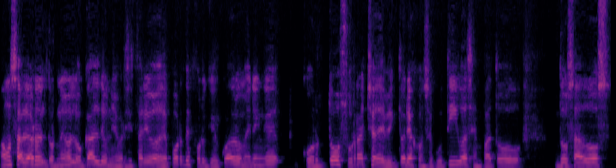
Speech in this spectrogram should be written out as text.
Vamos a hablar del torneo local de Universitario de Deportes porque el cuadro merengue cortó su racha de victorias consecutivas, empató 2 a 2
